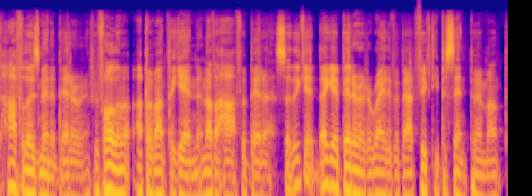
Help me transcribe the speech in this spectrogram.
half of those men are better, and if we follow them up a month again, another half are better. So they get they get better at a rate of about fifty percent per month.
